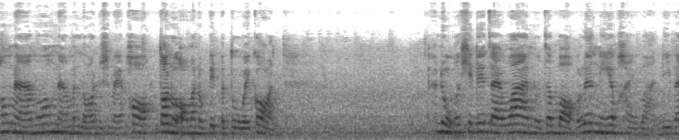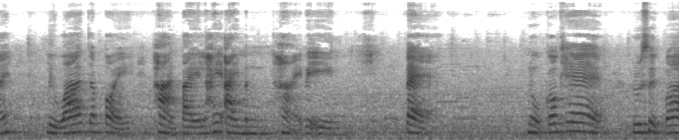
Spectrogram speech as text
ห้องน้ำเพราะห้องน้ำมันร้อนอยู่ใช่ไหมพอตอนหนูออกมาหนูปิดประตูไว้ก่อน หนูก็คิดในใจว่าหนูจะบอกเรื่องนี้กับไข่หวานดีไหม หรือว่าจะปล่อยผ่านไปแล้วให้ไอมันหายไปเอง แต่หนูก็แค่รู้สึกว่า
